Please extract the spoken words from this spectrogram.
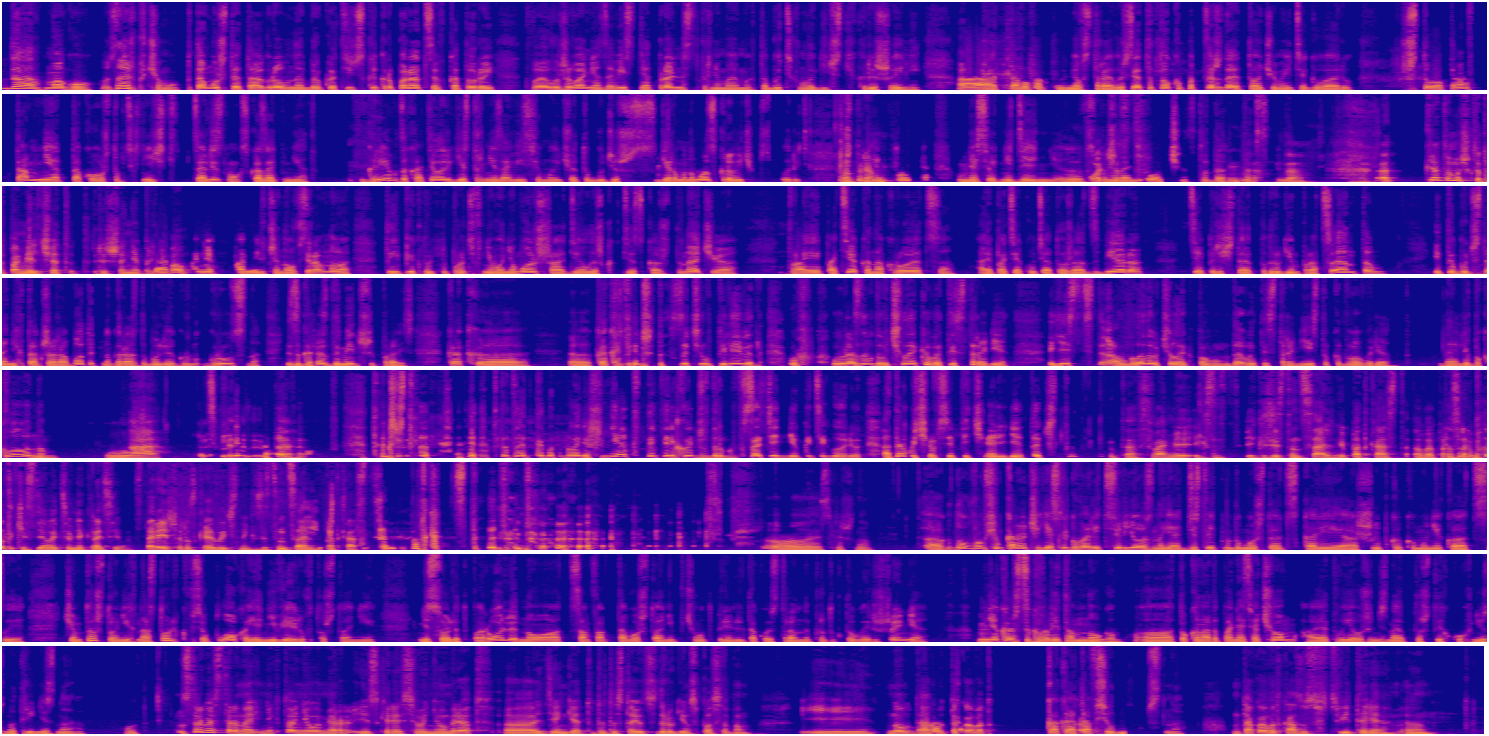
да, могу. Знаешь почему? Потому что это огромная бюрократическая корпорация, в которой твое выживание зависит не от правильности принимаемых тобой технологических решений, а от того, как ты в нее встраиваешься. Это только подтверждает то, о чем я тебе говорю, что там, там нет такого, чтобы технический специалист мог сказать нет. Греф захотел регистр независимый. Что ты будешь с Германом Оскаровичем спорить? Вот прям... у, меня сегодня, у меня сегодня день э, вспоминания отчества. Да, да, да. Я думаю, что кто-то помельче это решение принимал. Да, конечно, но... помельче, но все равно ты пикнуть против него не можешь, а делаешь, как тебе скажут. Иначе твоя ипотека накроется, а ипотека у тебя тоже от Сбера, тебе пересчитают по другим процентам, и ты будешь на них также работать, но гораздо более гру- грустно и за гораздо меньший прайс. Как, э, э, как опять же, изучил Пелевин, у, у разумного человека в этой стране есть... А, у молодого человека, по-моему, да, в этой стране есть только два варианта да, либо клоуном у... А, Так что, когда ты говоришь нет, ты переходишь в другую, в соседнюю категорию, а там еще все печальнее. Так что... Да, с вами экзистенциальный подкаст о веб-разработке «Сделайте мне красиво». Старейший русскоязычный экзистенциальный подкаст. Экзистенциальный подкаст. Ой, смешно. А, ну, в общем, короче, если говорить серьезно, я действительно думаю, что это скорее ошибка коммуникации, чем то, что у них настолько все плохо. Я не верю в то, что они не солят пароли, но сам факт того, что они почему-то приняли такое странное продуктовое решение, мне кажется, говорит о многом. А, только надо понять, о чем, а этого я уже не знаю, потому что их кухню изнутри не знаю. Вот. С другой стороны, никто не умер и, скорее всего, не умрет. А деньги оттуда достаются другим способом. И, ну да, ну, вот как, такой вот... Как это отовсюду, собственно. Ну, такой вот казус в Твиттере. Э,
